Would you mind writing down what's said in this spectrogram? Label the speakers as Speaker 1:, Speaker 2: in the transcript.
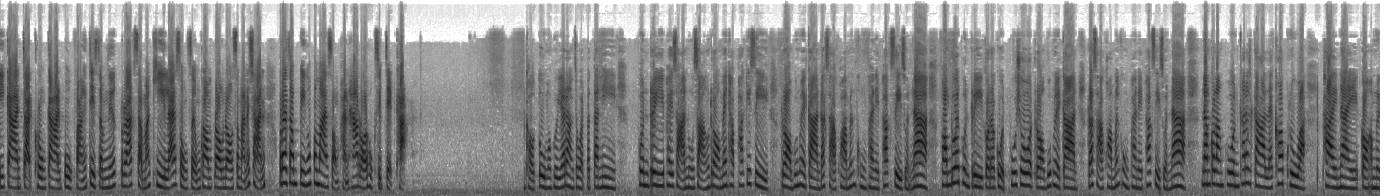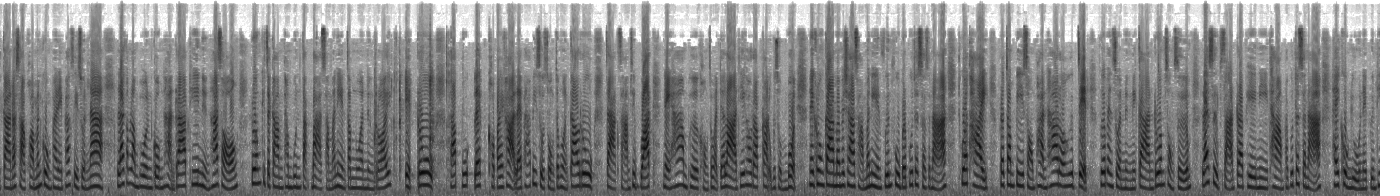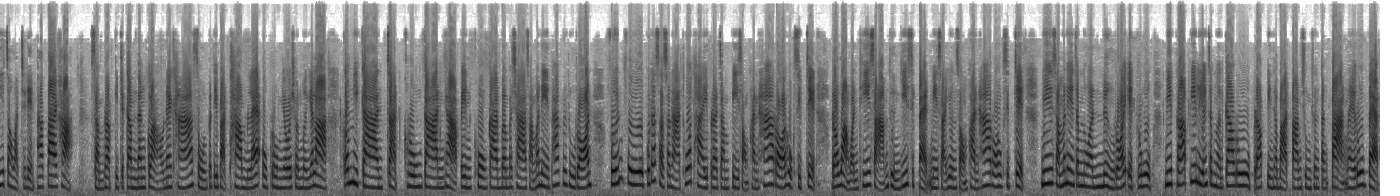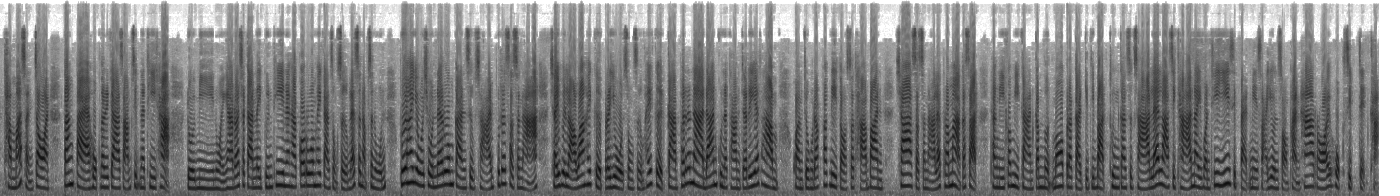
Speaker 1: มีการจัดโครงการปลูกฝังจิตสำนึกรักสามัคคี และส่งเสริมความปรองดองสมานฉันท์ประจำปีงบประมาณ 2567 ค่ะ
Speaker 2: เขาตูมอำเภอยะรังจังหวัดปัตตานี พลตรีไพศาลหนูสังรองแม่ทัพภาคที่ 4 รองผู้อำนวยการรักษาความมั่นคงภายในภาค 4 ส่วนหน้า พร้อมด้วยพลตรีกรกฎผู้โชตรองผู้อำนวยการรักษาความมั่นคงภายในภาค 4 ส่วนหน้านำกำลังพลข้าราชการและครอบครัว ภายในกองอำนวยการรักษาความมั่นคงภายในภาค 4 ส่วนหน้า และกำลังพลกรมทหารราบที่ 152 ร่วมกิจกรรมทำบุญตักบาตรสามเณรจำนวน 101 รูป พระผู้และขอไปค่ะและพระภิกษุสงฆ์จำนวน 9 รูปจาก 30 วัดใน5อำเภอของจังหวัดยะลาที่เข้ารับการอุปสมบท ในโครงการบรรพชาสามเณรฟื้นฟูพระพุทธศาสนา ทั่วไทย ประจำปี 2567 เพื่อเป็นส่วนหนึ่งในการร่วมส่งเสริม และสืบสารประเพณีทางพระพุทธศาสนา ให้คงอยู่ในพื้นที่จังหวัดชายแดนภาคใต้ค่ะ
Speaker 1: สำหรับกิจกรรมดังกล่าวนะคะ ศูนย์ปฏิบัติธรรมและอบรมเยาวชนเมืองยะลา ก็มีการจัดโครงการค่ะ เป็นโครงการบรรพชาสามเณรภาคฤดูร้อน ฟื้นฟูพุทธศาสนาทั่วไทยประจำปี 2567 ระหว่างวันที่ 3 ถึง 28 เมษายน 2567 มีสามเณรจำนวน 101 รูป มีพระพี่เลี้ยงจำนวน 9 รูป รับบิณฑบาตตามชุมชนต่างๆ ในรูปแบบธรรมสัญจร ตั้งแต่ 6 นาฬิกา 30 นาทีค่ะโดยมีหน่วยงานราชการในพื้นที่นะคะก็ร่วมให้การส่งเสริมและสนับสนุน เพื่อให้เยาวชนได้ร่วมการสืบสารพุทธศาสนา ใช้เวลาว่างให้เกิดประโยชน์ส่งเสริมให้เกิดการพัฒนาด้านคุณธรรม จริยธรรม ความจงรักภักดีต่อสถาบัน ชาติศาสนา และพระมหากษัตริย์ ทางนี้ก็มีการกำหนดมอบประกาศกิจบัตรทุนการศึกษา และลาสิกขาในวันที่ 28 เมษายน 2567 ค่ะ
